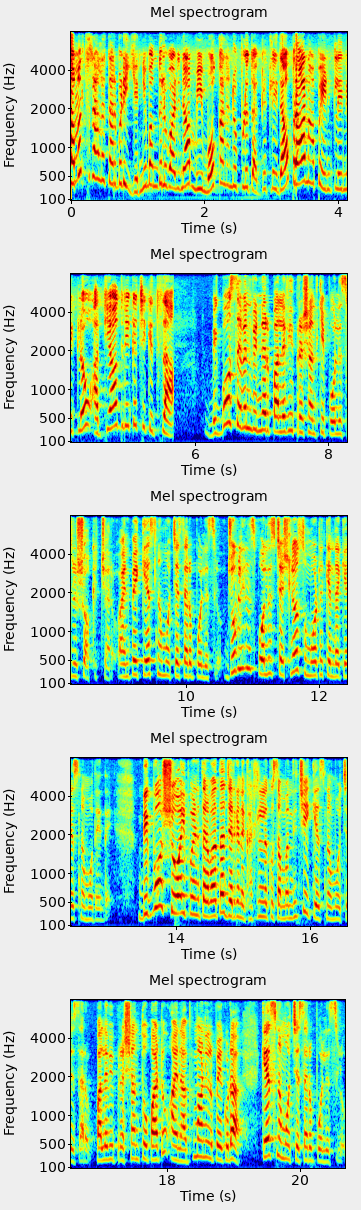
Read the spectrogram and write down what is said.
సంవత్సరాల తరబడి ఎన్ని మందులు వాడినా మీ మోకాల నొప్పులు తగ్గట్లేదా? ప్రాణా పెయిన్ క్లినిక్లో అత్యాధునిక చికిత్స. Big Boss seven winner Pallavi ప్రశాంత్కి పోలీసులు షాక్ ఇచ్చారు. ఆయనపై కేసు నమోదు చేశారు పోలీసులు. జూబ్లీహిల్స్ పోలీస్ స్టేషన్లో సుమోటో కింద కేసు నమోదైంది. బిగ్ బాస్ షో అయిపోయిన తర్వాత జరిగిన ఘటనలకు సంబంధించి ఈ కేసు నమోదు చేశారు. పల్లవి ప్రశాంత్తో పాటు ఆయన అభిమానులపై కూడా కేసు నమోదు చేశారు పోలీసులు.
